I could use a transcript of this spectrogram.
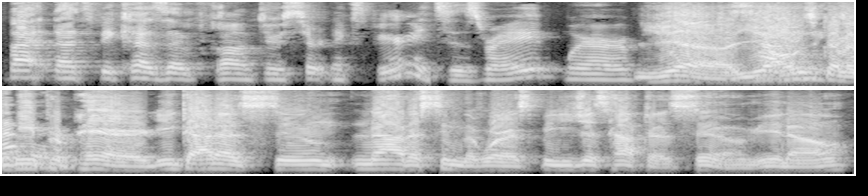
But that's because I've gone through certain experiences, right? Where yeah, you always got to be prepared. You got to assume, not assume the worst, but you just have to assume, you know.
